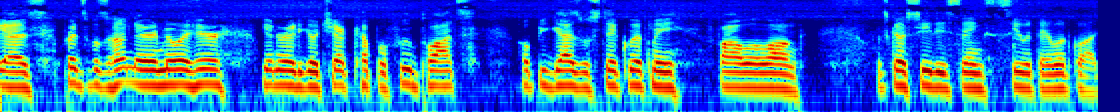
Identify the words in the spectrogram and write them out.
guys, Principals of Hunting, Aaron Miller here. Getting ready to go check a couple food plots. Hope you guys will stick with me, follow along. Let's go see these things, see what they look like.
